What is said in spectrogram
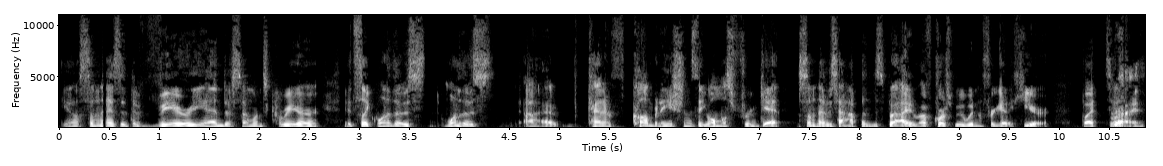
you know, sometimes at the very end of someone's career, it's like one of those one of those uh, kind of combinations that you almost forget sometimes happens. But I, of course, we wouldn't forget it here. But um, right.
